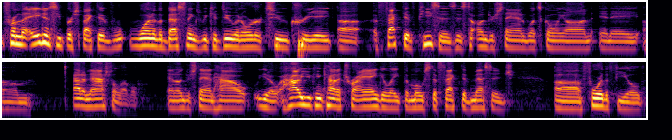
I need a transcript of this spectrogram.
From the agency perspective, one of the best things we could do in order to create uh, effective pieces is to understand what's going on in a um, at a national level and understand how you know how you can kind of triangulate the most effective message uh, for the field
